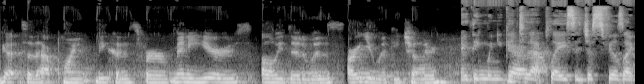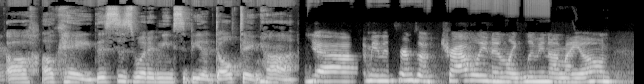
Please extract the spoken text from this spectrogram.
get to that point because for many years, all we did was argue with each other. I think when you get yeah. to that place, it just feels like, oh, okay, this is what it means to be adulting, huh? Yeah. I mean, in terms of traveling and like living on my own,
